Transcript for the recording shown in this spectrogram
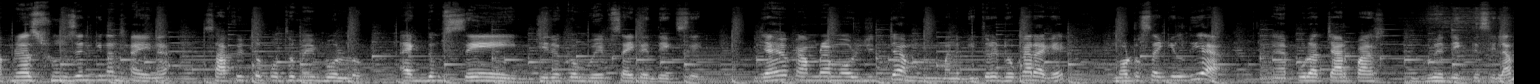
আপনারা শুনছেন কিনা জানি না, সাফির তো প্রথমেই বলল, একদম সেম যেরকম ওয়েবসাইটে দেখছে। যাই হোক, আমরা মসজিদটা মানে ভিতরে ঢোকার আগে মোটরসাইকেল দিয়া পুরা চারপাশ ঘুরে দেখতেছিলাম।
